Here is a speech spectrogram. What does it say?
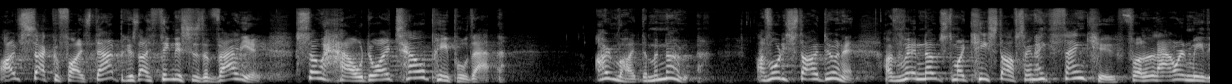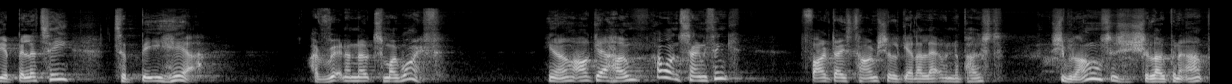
I've sacrificed that because I think this is a value. So, how do I tell people that? I write them a note. I've already started doing it. I've written notes to my key staff saying, hey, thank you for allowing me the ability to be here. I've written a note to my wife. You know, I'll get home, I won't say anything. Five days' time, she'll get a letter in the post. She'll be like, oh, she'll open it up.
